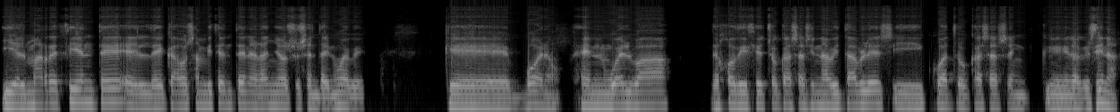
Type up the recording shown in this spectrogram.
Y el más reciente, el de Cabo San Vicente en el año 69, que bueno, en Huelva dejó 18 casas inhabitables y cuatro casas en, la Cristina.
